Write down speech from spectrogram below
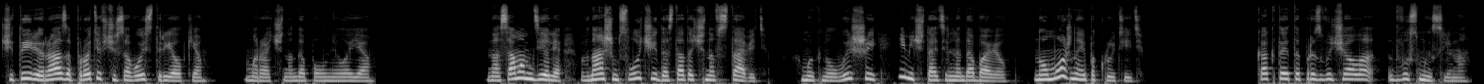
Четыре раза против часовой стрелки, мрачно дополнила я. На самом деле, в нашем случае достаточно вставить, хмыкнул Высший и мечтательно добавил. Но можно и покрутить. Как-то это прозвучало двусмысленно.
